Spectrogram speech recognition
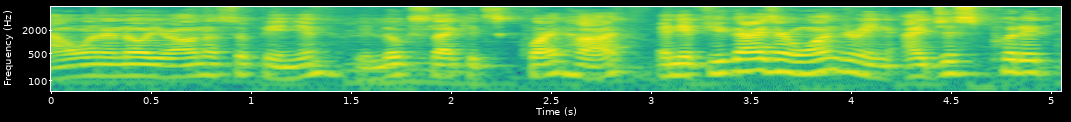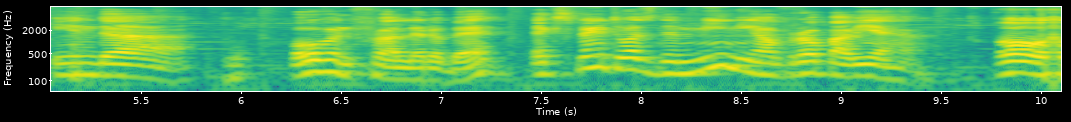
I want to know your honest opinion. It looks like it's quite hot. And if you guys are wondering, I just put it in the oven for a little bit. Explain to us the meaning of ropa vieja. Oh,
